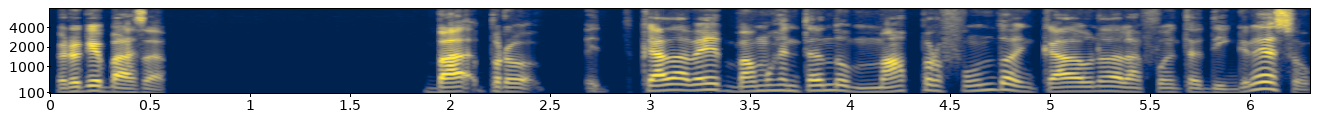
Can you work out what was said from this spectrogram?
Pero ¿qué pasa? Va, eh, cada vez vamos entrando más profundo en cada una de las fuentes de ingresos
